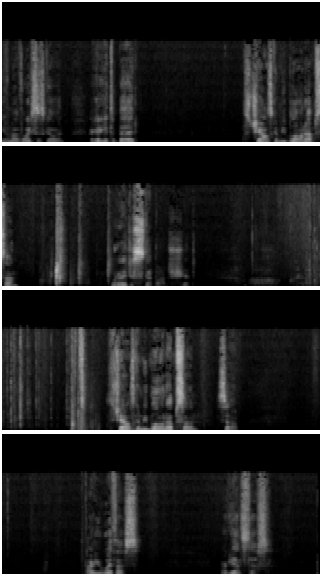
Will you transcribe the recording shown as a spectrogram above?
Even my voice is going. I gotta get to bed. This channel's gonna be blowing up, son. What did I just step on? Shit. Oh. This channel's going to be blowing up, son. So, are you with us or against us?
